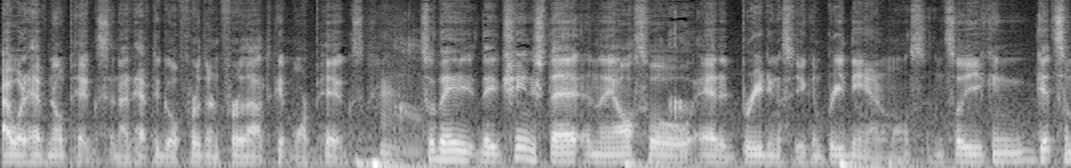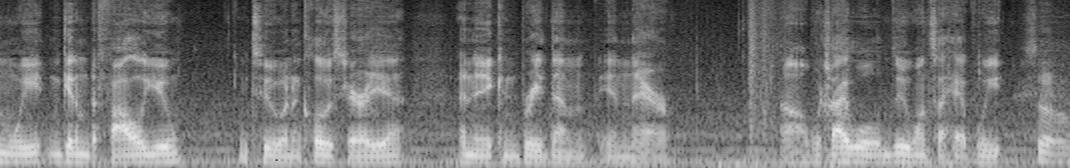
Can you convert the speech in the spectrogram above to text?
I would have no pigs, and I'd have to go further and further out to get more pigs. So they, they changed that, and they also added breeding, so you can breed the animals. And so you can get some wheat and get them to follow you into an enclosed area, and then you can breed them in there, uh, which I will do once I have wheat. So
